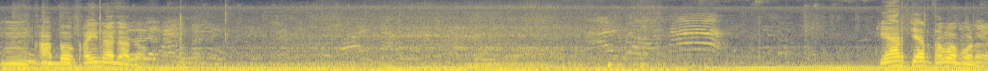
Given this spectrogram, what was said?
હમ ખાતો ખાઈ ના જાતો. ચાર ચાર થવા પડે.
